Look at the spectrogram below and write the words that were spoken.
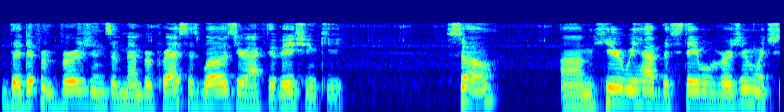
the different versions of MemberPress as well as your activation key. So, um, here we have the stable version, which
